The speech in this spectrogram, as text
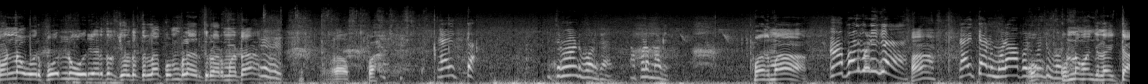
சொன்ன ஒரு பொருள் ஒரு இடத்துல சொல்றதெல்லாம் கும்பலாக எடுத்துட்டு வர மாட்டான். அப்பா. போதுமா? இன்னும் கொஞ்சம் லைட்டா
